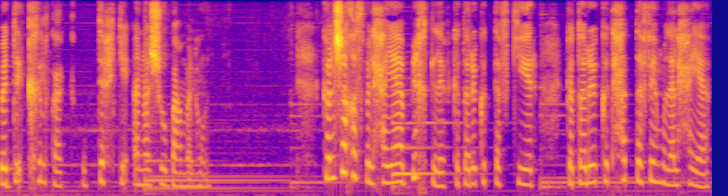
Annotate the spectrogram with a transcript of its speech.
بدك خلقك وبتحكي أنا شو بعمل هون. كل شخص بالحياة بيختلف كطريقة تفكير كطريقة حتى فهمه للحياة.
